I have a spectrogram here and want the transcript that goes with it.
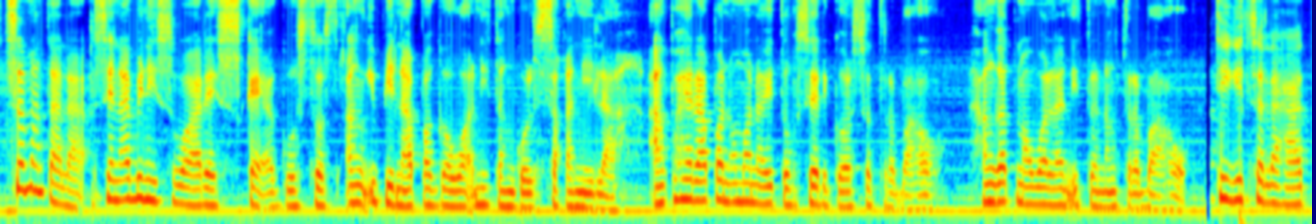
Samantala, sinabi ni Suarez kay Agustus ang ipinapagawa ni Tanggol sa kanila. Ang pahirapan umano itong si Rigor sa trabaho hanggat mawalan ito ng trabaho. At higit sa lahat,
